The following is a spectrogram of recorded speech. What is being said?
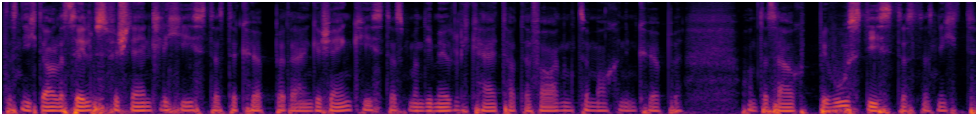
dass nicht alles selbstverständlich ist, dass der Körper ein Geschenk ist, dass man die Möglichkeit hat, Erfahrung zu machen im Körper und dass auch bewusst ist, dass das nicht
